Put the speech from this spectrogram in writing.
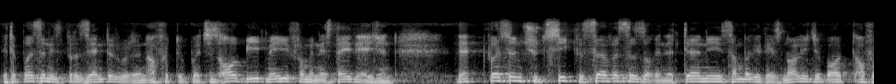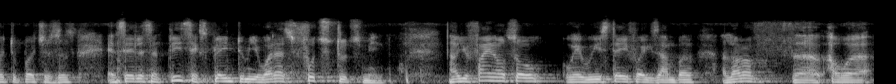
that a person is presented with an offer to purchase, albeit maybe from an estate agent. That person should seek the services of an attorney, somebody that has knowledge about offer to purchases, and say, listen, please explain to me what does voetstoots mean. Now you find also where we stay, for example, a lot of the, our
